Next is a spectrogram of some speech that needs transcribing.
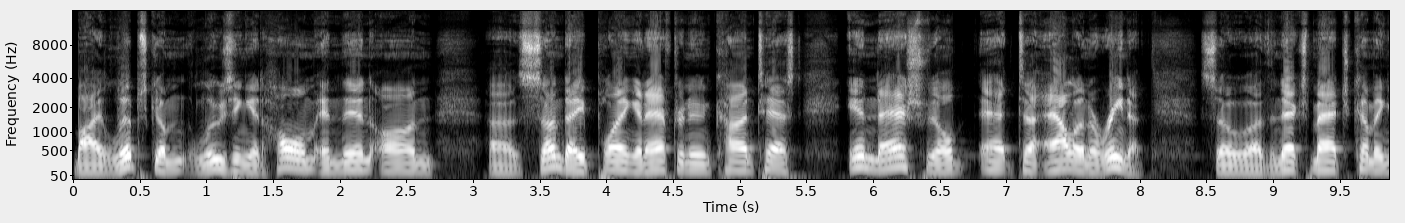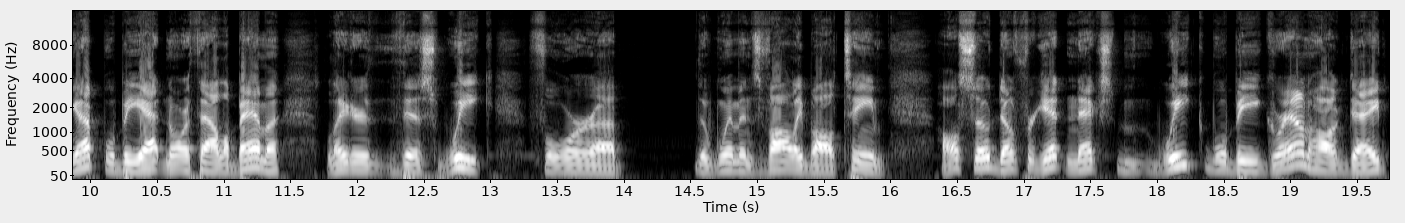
by Lipscomb, losing at home, and then on uh, Sunday playing an afternoon contest in Nashville at uh, Allen Arena. So uh, the next match coming up will be at North Alabama later this week for uh, the women's volleyball team. Also, don't forget next week will be Groundhog Day.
